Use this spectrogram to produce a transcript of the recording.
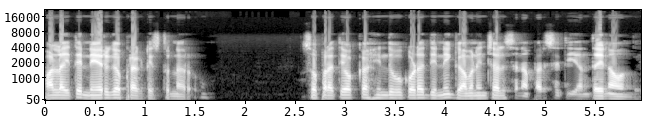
వాళ్ళైతే నేరుగా ప్రకటిస్తున్నారు. సో ప్రతి ఒక్క హిందువు కూడా దీన్ని గమనించాల్సిన పరిస్థితి ఎంతైనా ఉంది.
